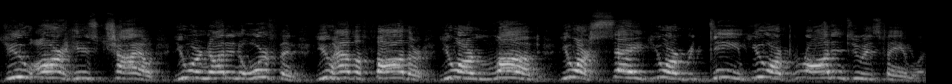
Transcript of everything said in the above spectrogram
you are His child. You are not an orphan. You have a father. You are loved. You are saved. You are redeemed. You are brought into His family.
